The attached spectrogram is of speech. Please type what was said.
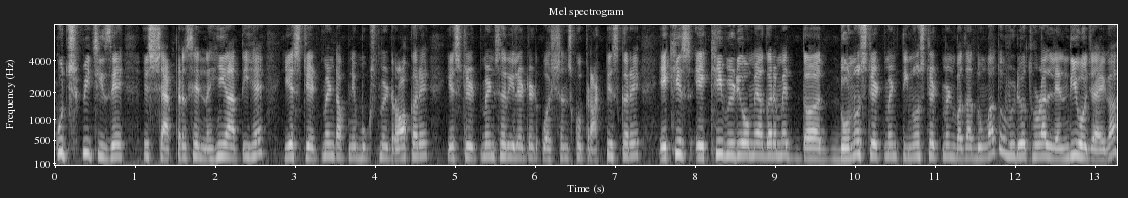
कुछ भी चीज़ें इस चैप्टर से नहीं आती है। ये स्टेटमेंट अपने बुक्स में ड्रॉ करें, ये स्टेटमेंट से रिलेटेड क्वेश्चन को प्रैक्टिस करें। एक ही एक ही वीडियो में अगर मैं दोनों स्टेटमेंट तीनों स्टेटमेंट बता दूँगा तो वीडियो थोड़ा लेंदी हो जाएगा।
